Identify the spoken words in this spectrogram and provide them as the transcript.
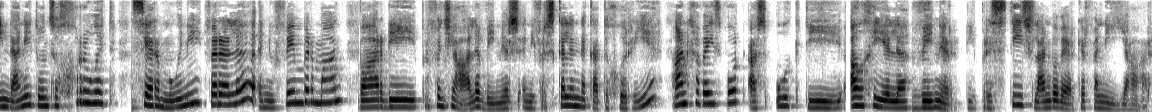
en dan het ons 'n groot seremonie vir hulle in November maand waar die provinsiale wenners in die verskillende kategorieë aangewys word as ook die algehele wenner, die prestige landbouwerker van die jaar.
